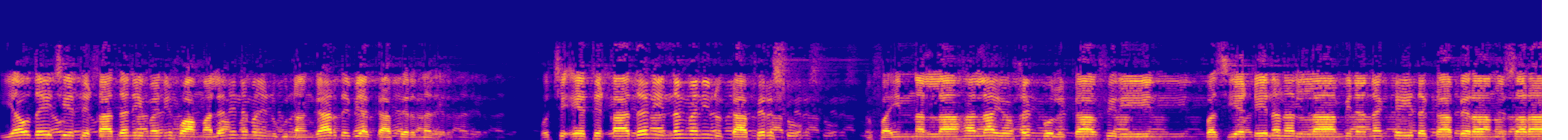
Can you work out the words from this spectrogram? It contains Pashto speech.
یو دای چې اعتقادا نه مني خو عملا نه مني نو ګناګار دی بیا کافر نه دی خو چې اعتقادا نه مني نو کافر شو نو فإن الله لا يحب الكافرين پس یقینا الله من نکید کافرانو سره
